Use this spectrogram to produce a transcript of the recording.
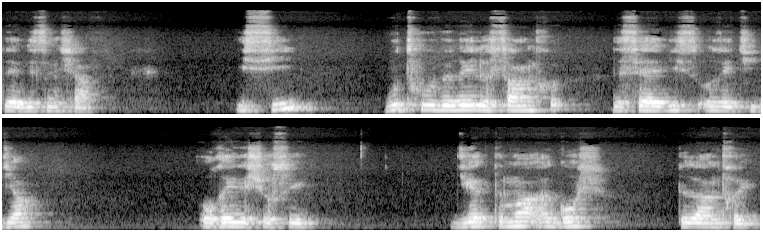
der Wissenschaft. Ici, vous trouverez le centre de service aux étudiants au rez-de-chaussée, directement à gauche de l'entrée.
